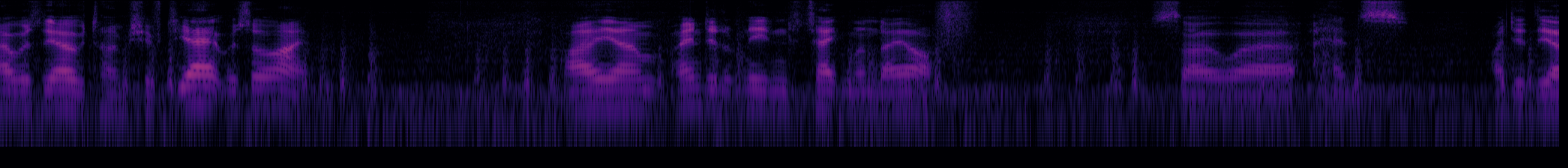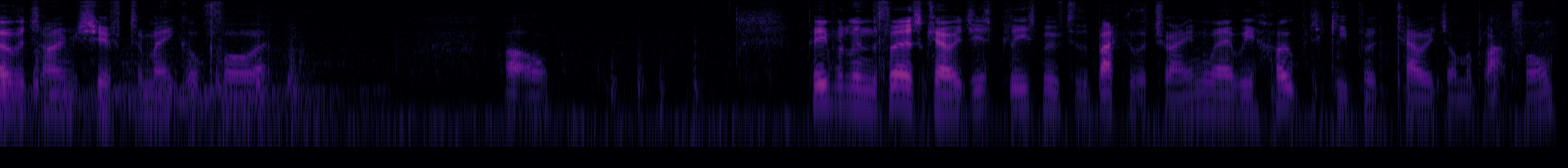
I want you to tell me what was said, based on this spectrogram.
How was the overtime shift? Yeah, it was alright. I um I ended up needing to take Monday off. So uh, hence I did the overtime shift to make up for it. Uh oh. People in the first carriages, please move to the back of the train where we hope to keep a carriage on the platform.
